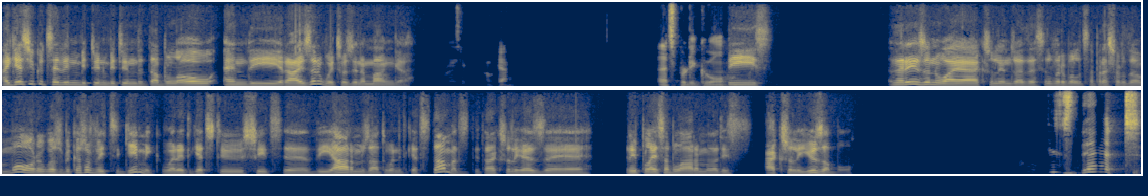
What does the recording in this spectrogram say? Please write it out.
I guess you could say the in between between the double O and the Raiser, which was in a manga. Okay, that's pretty cool. The The reason why I actually enjoy the Silver Bullet Suppressor though more was because of its gimmick, where it gets to switch uh, the arms out when it gets damaged. It actually has a replaceable arm that is actually usable. Is that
